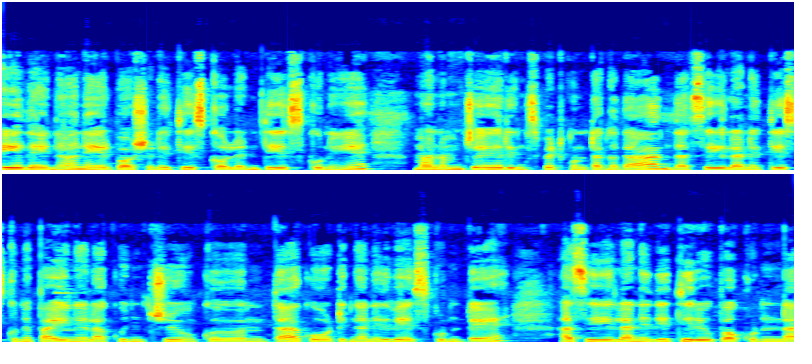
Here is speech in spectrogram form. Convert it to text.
ఏదైనా నెయిర్ పాష్ అనేది తీసుకోవాలని తీసుకుని మనం రింగ్స్ పెట్టుకుంటాం కదా దా సీల్ అనేది తీసుకుని పైన ఇలా కొంచెం కొంత కోటింగ్ అనేది వేసుకుంటే ఆ సీల్ అనేది తిరిగిపోకుండా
